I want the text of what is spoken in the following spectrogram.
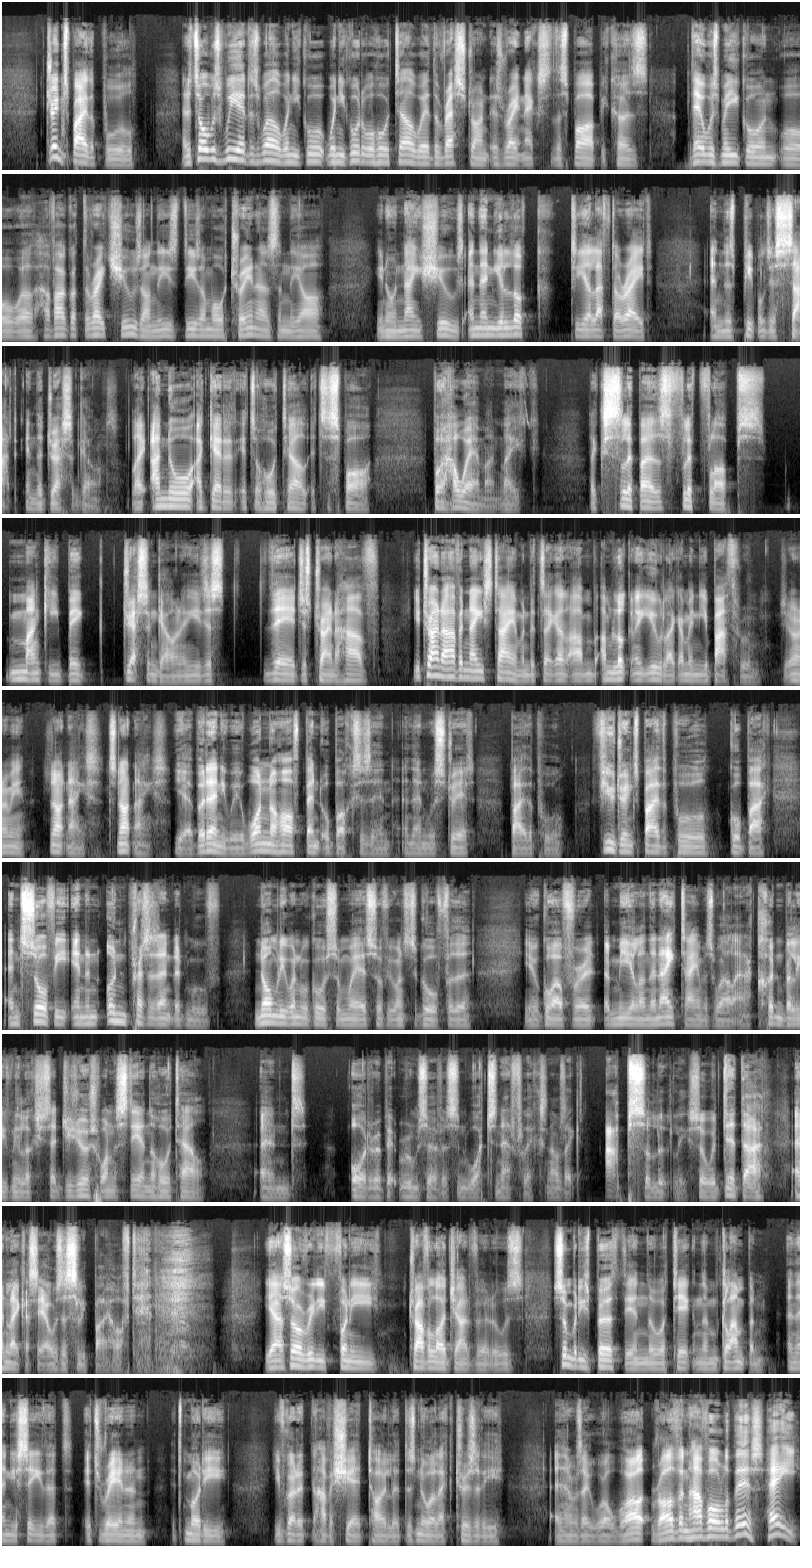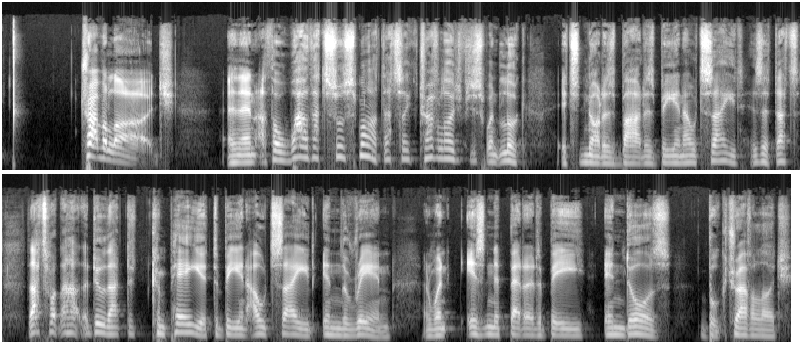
Drinks by the pool, and it's always weird as well when you go when you go to a hotel where the restaurant is right next to the spa because there was me going, oh well, have I got the right shoes on? These these are more trainers than they are, you know, nice shoes. And then you look to your left or right, and there's people just sat in the dressing gowns. Like I know, I get it. It's a hotel, it's a spa, but however, man, like like slippers, flip flops, manky big dressing gown, and you're just there just trying to have you're trying to have a nice time, and it's like I'm I'm looking at you like I'm in your bathroom. Do you know what I mean? It's not nice. It's not nice. Yeah, but anyway, one and a half bento boxes in, and then we're straight by the pool. Few drinks by the pool, go back, and Sophie in an unprecedented move. Normally, when we go somewhere, Sophie wants to go for the, you know, go out for a, a meal in the night time as well. And I couldn't believe me. Look, she said, "Do you just want to stay in the hotel and order a bit room service and watch Netflix?" And I was like, "Absolutely." So we did that, and like I say, I was asleep by half ten. yeah, I saw a really funny Travelodge advert. It was somebody's birthday and they were taking them glamping. And then you see that it's raining, it's muddy, you've got to have a shared toilet, there's no electricity. And I was like, well, rather than have all of this, hey, Travelodge. And then I thought, wow, that's so smart. That's like Travelodge just went, look, it's not as bad as being outside, is it? That's that's what they had to do. That to compare you to being outside in the rain. And when isn't it better to be indoors? Book Travelodge.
